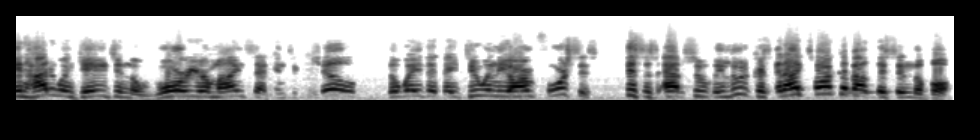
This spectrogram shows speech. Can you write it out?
in how to engage in the warrior mindset and to kill the way that they do in the armed forces. This is absolutely ludicrous. And I talk about this in the book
